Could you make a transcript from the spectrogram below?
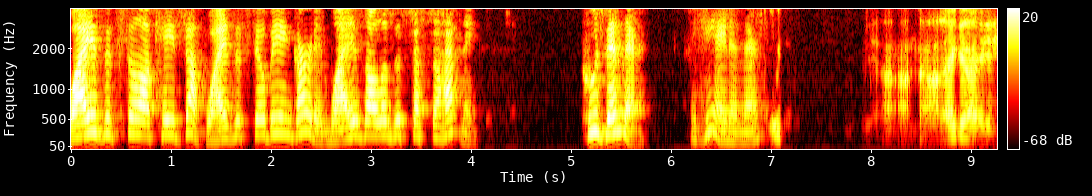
Why is it still all caged up? Why is it still being guarded? Why is all of this stuff still happening? Who's in there? He ain't in there. Uh, no, that guy ain't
